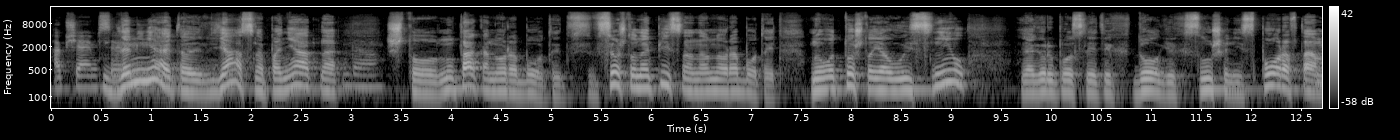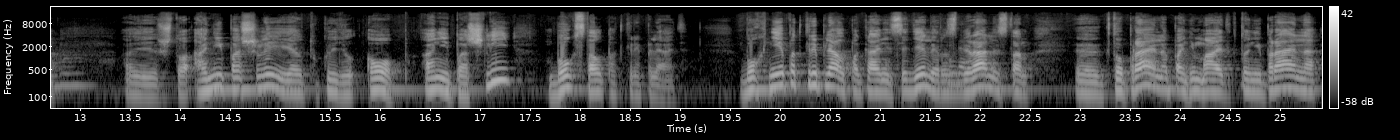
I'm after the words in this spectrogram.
общаемся. Для и... меня это ясно, понятно, да. Что, ну, так оно работает. Все, что написано, оно работает. Но вот то, что я уяснил, я говорю, после этих долгих слушаний, споров там, угу и что они пошли, я только видел, оп, они пошли, Бог стал подкреплять. Бог не подкреплял, пока они сидели, разбирались да. там, э, кто правильно понимает, кто неправильно.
